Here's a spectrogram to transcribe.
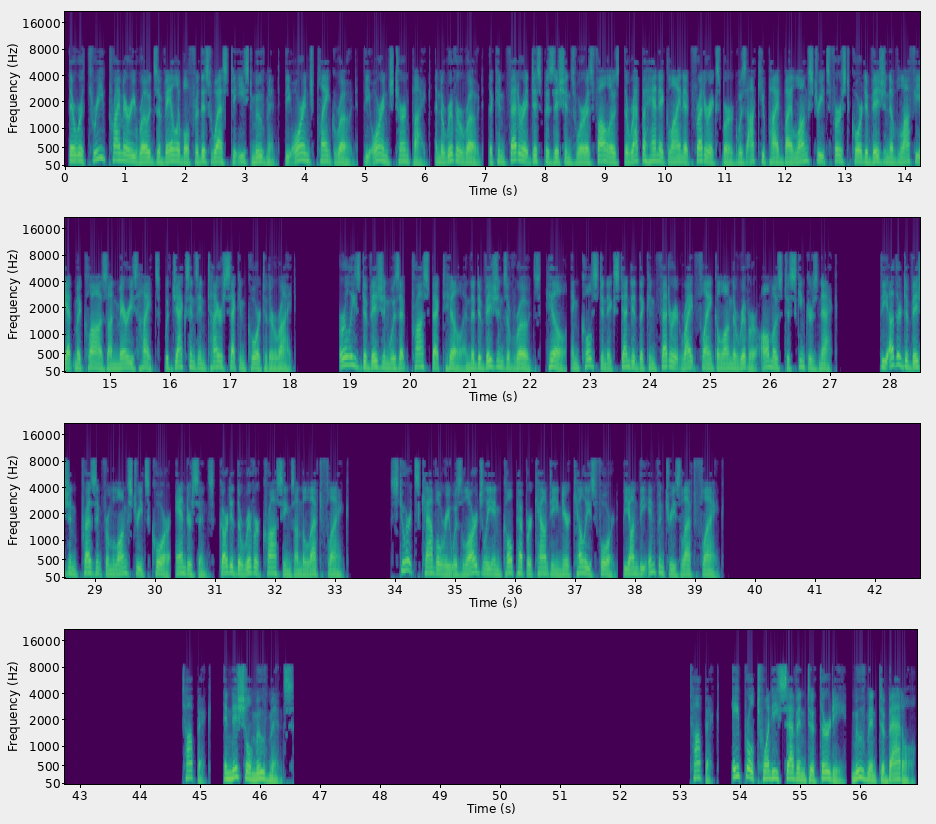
There were three primary roads available for this west to east movement, the Orange Plank Road, the Orange Turnpike, and the River Road. The Confederate dispositions were as follows. The Rappahannock line at Fredericksburg was occupied by Longstreet's 1st Corps Division of Lafayette McLaws on Marye's Heights, with Jackson's entire 2nd Corps to their right. Early's division was at Prospect Hill and the divisions of Rodes, Hill, and Colston extended the Confederate right flank along the river almost to Skinker's Neck. The other division present from Longstreet's Corps, Anderson's, guarded the river crossings on the left flank. Stuart's cavalry was largely in Culpeper County near Kelly's Ford, beyond the infantry's left flank. Initial movements April 27–30, movement to battle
